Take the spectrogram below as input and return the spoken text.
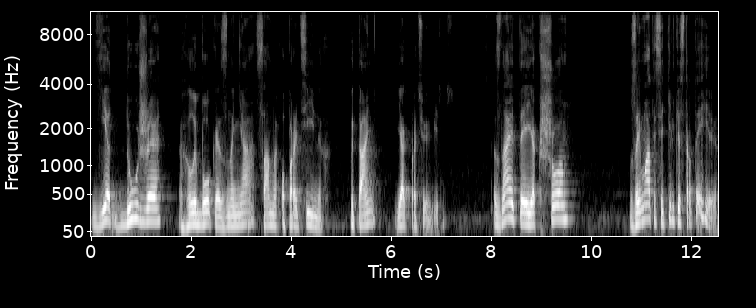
є дуже глибоке знання саме операційних питань, як працює бізнес. Знаєте, якщо займатися тільки стратегією,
